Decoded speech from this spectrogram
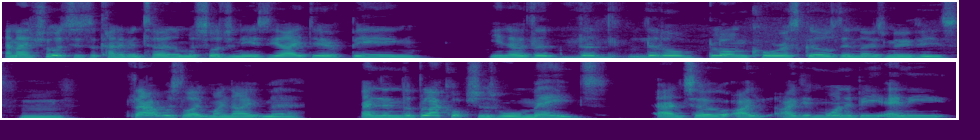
and I'm sure it's just a kind of internal misogyny, is the idea of being, you know, the the little blonde chorus girls in those movies. Hmm. That was like my nightmare. And then the black options were all maids, and so I I didn't want to be any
